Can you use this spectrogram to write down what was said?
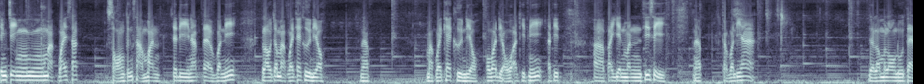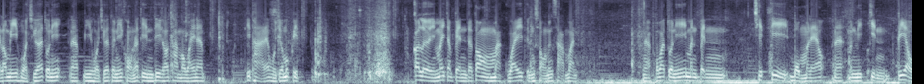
จริง ๆ หมักไว้สัก2อถึงสวันจะดีนะครับ แต่วันนี้เราจะหมักไว้แค่คืนเดียวนะครับ หมักไว้แค่คืนเดียว เพราะว่าเดี๋ยวอาทิตย์นี้อาทิตย์อ่าไปเย็นวันที่4นะครับกับวันที่ 5 เดี๋ยวเรามาลองดูแต่เรามีหัวเชื้อตัวนี้นะครับมีหัวเชื้อตัวนี้ของนาทินที่เขาทำเอาไว้นะที่ผ่าแล้วหัวเชื้อมะกริด ก็เลยไม่จำเป็นจะต้องหมักไว้ถึง2อถึงสวันนะเพราะว่าตัวนี้มันเป็นชิปที่บ่มมาแล้วนะมันมีกลิ่นเปรี้ยว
